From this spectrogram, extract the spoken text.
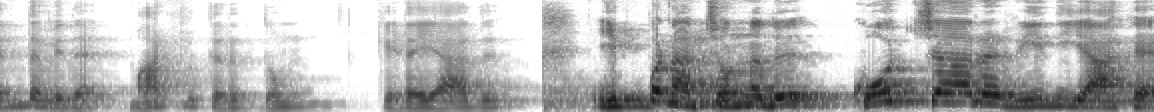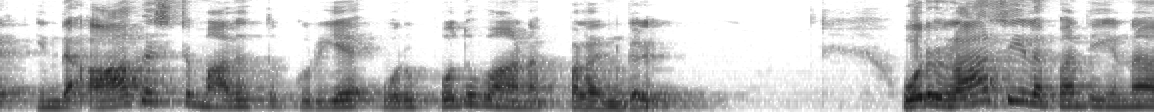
எந்தவித மாற்று கருத்தும் கிடையாது. இப்போ நான் சொன்னது கோச்சார ரீதியாக இந்த ஆகஸ்ட் மாதத்துக்குரிய ஒரு பொதுவான பலன்கள். ஒரு ராசியில் பார்த்தீங்கன்னா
